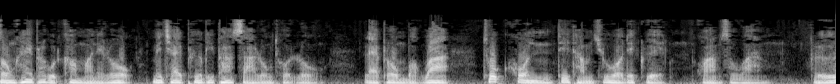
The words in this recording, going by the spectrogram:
ทรงให้พระบุตรเข้ามาในโลก ไม่ใช่เพื่อพิพากษาลงโทษโลก และพระองค์บอกว่าทุกคนที่ทำชั่วได้เกลียดความสว่าง หรือ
